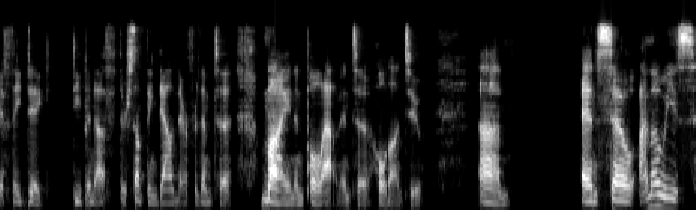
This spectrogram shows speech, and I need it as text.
if they dig deep enough. There's something down there for them to mine and pull out and to hold on to. Um, and so I'm always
